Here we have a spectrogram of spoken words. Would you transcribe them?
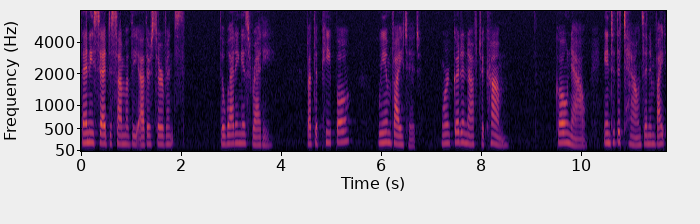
Then he said to some of the other servants, The wedding is ready, but the people we invited weren't good enough to come. Go now into the towns and invite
